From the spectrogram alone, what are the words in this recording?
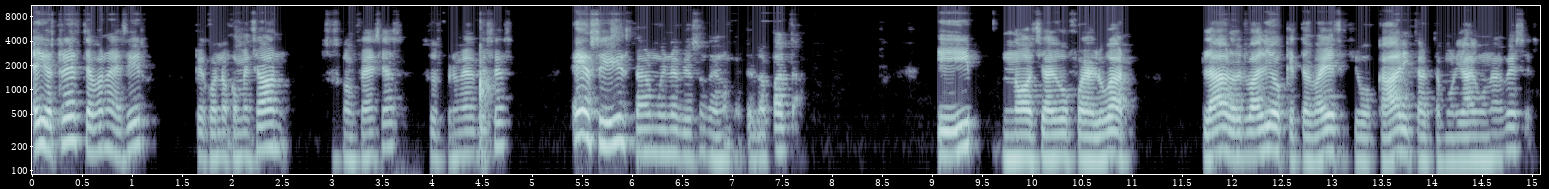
ellos tres te van a decir que cuando comenzaron sus conferencias, sus primeras veces, ellos sí estaban muy nerviosos de no meter la pata. Y no hacía algo fuera de lugar. Claro, es válido que te vayas a equivocar y tartamudear algunas veces.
